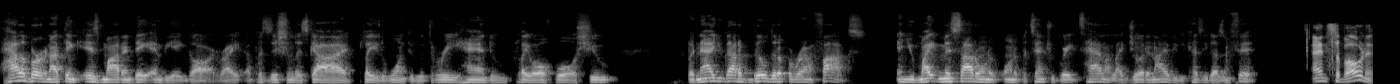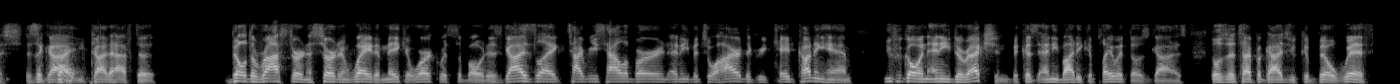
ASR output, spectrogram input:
Halliburton, I think, is modern day NBA guard, right? A positionless guy, play the one through the three, handle, play off ball, shoot. But now you got to build it up around Fox, and you might miss out on a, on a potential great talent like Jordan Ivey because he doesn't fit. And Sabonis is a guy right. you kind of have to build a roster in a certain way to make it work with Sabonis. Guys like Tyrese Halliburton and even to a higher degree, Cade Cunningham, you could go in any direction because anybody could play with those guys. Those are the type of guys you could build with,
